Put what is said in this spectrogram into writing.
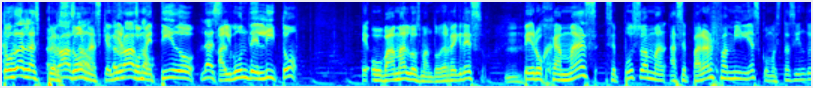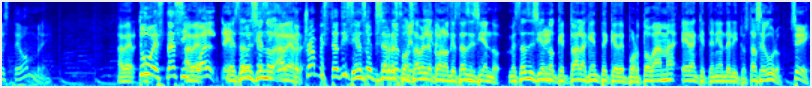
todas las personas Erasno, que habían Erasno. cometido algún delito, eh, Obama los mandó de regreso. Mm. Pero jamás se puso a, separar familias como está haciendo este hombre. A ver. Tú estás a ver, igual, me eh, estás tú diciendo, estás a ver, que Trump, estás diciendo tienes que ser responsable mentiras. con lo que estás diciendo. Me estás diciendo Sí. que toda la gente que deportó Obama eran que tenían delitos, ¿estás seguro? Sí.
